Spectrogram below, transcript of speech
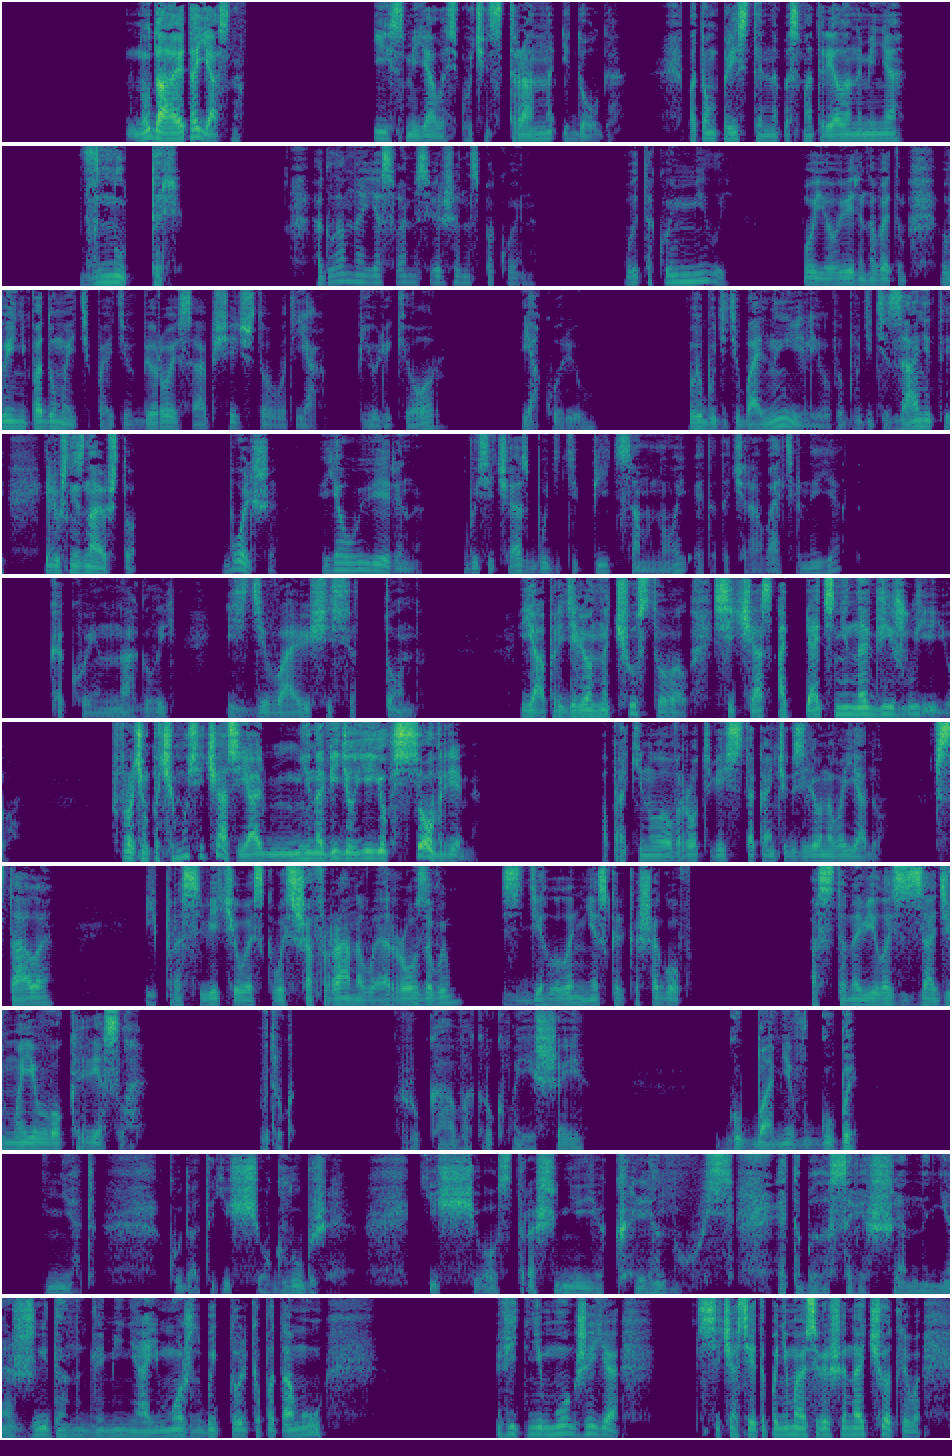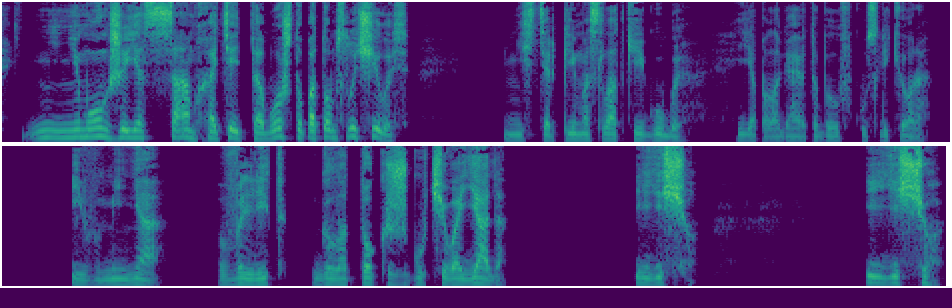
Ну да, это ясно. И смеялась очень странно и долго. Потом пристально посмотрела на меня внутрь. А главное, я с вами совершенно спокойна. Вы такой милый. Ой, я уверена в этом. Вы не подумаете пойти в бюро и сообщить, что вот я пью ликер, я курю. Вы будете больны или вы будете заняты, или уж не знаю что. Больше, я уверена, вы сейчас будете пить со мной этот очаровательный яд. Какой наглый, издевающийся тон. Я определенно чувствовал, сейчас опять ненавижу ее. Впрочем, почему сейчас? Я ненавидел ее все время. Опрокинула в рот весь стаканчик зеленого яду. Встала и, просвечивая сквозь шафрановое розовым, сделала несколько шагов. Остановилась сзади моего кресла. Вдруг рука вокруг моей шеи губами в губы. Нет, куда-то еще глубже, еще страшнее, клянусь. Это было совершенно неожиданно для меня, и, может быть, только потому... Ведь не мог же я... Сейчас я это понимаю совершенно отчетливо. Не, мог же я сам хотеть того, что потом случилось. Нестерпимо сладкие губы, я полагаю, это был вкус ликера. и в меня влит глоток жгучего яда. И еще, и еще.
